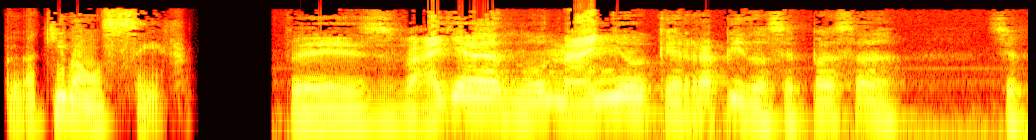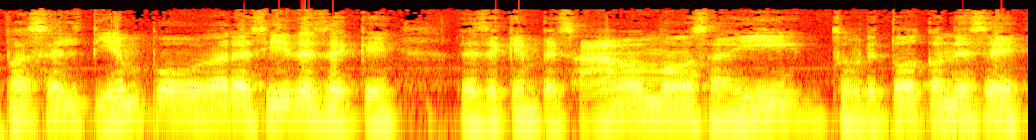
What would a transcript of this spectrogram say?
Pero aquí vamos a seguir. Pues vaya, un año, qué rápido se pasa, se pasa el tiempo. Ahora sí, desde que, desde que empezábamos ahí, sobre todo con ese,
